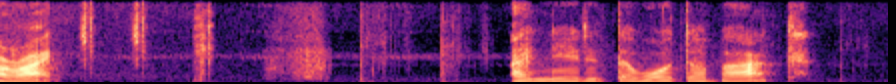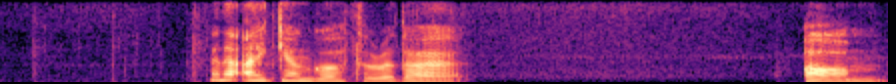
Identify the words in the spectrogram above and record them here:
All right. I needed the water back. And I can go through the um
